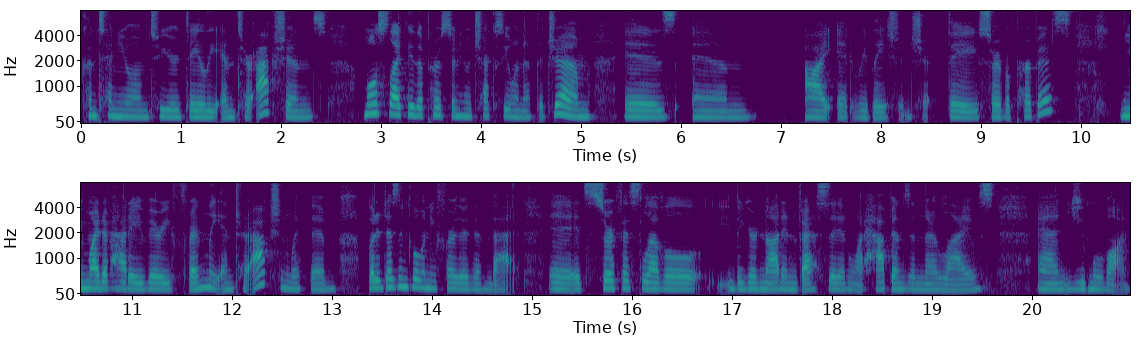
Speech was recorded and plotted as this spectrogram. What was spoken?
continuum to your daily interactions, most likely the person who checks you in at the gym is an I it relationship. They serve a purpose. You might have had a very friendly interaction with them, but it doesn't go any further than that. It's surface level, you're not invested in what happens in their lives, and you move on.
